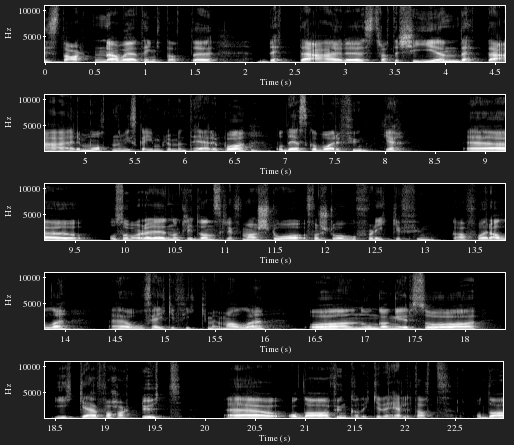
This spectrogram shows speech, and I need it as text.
i, starten, der hvor jeg tenkte at dette er strategien, dette er måten vi skal implementere på, og det skal bare funke. Og så var det nok litt vanskelig for meg å stå, forstå hvorfor det ikke funka for alle. hvorfor jeg ikke fikk med meg alle. Og noen ganger så gikk jeg for hardt ut, og da funka det ikke i det hele tatt. Og da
